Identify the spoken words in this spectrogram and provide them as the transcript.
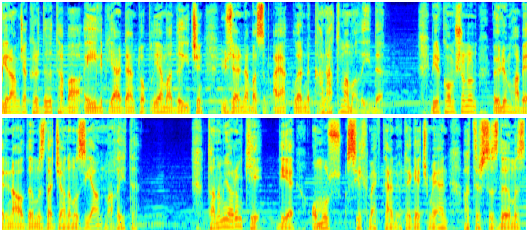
Bir amca kırdığı tabağı eğilip yerden toplayamadığı için üzerine basıp ayaklarını kanatmamalıydı. Bir komşunun ölüm haberini aldığımızda canımız yanmalıydı. Tanımıyorum ki diye omuz silkmekten öte geçmeyen hatırsızlığımız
